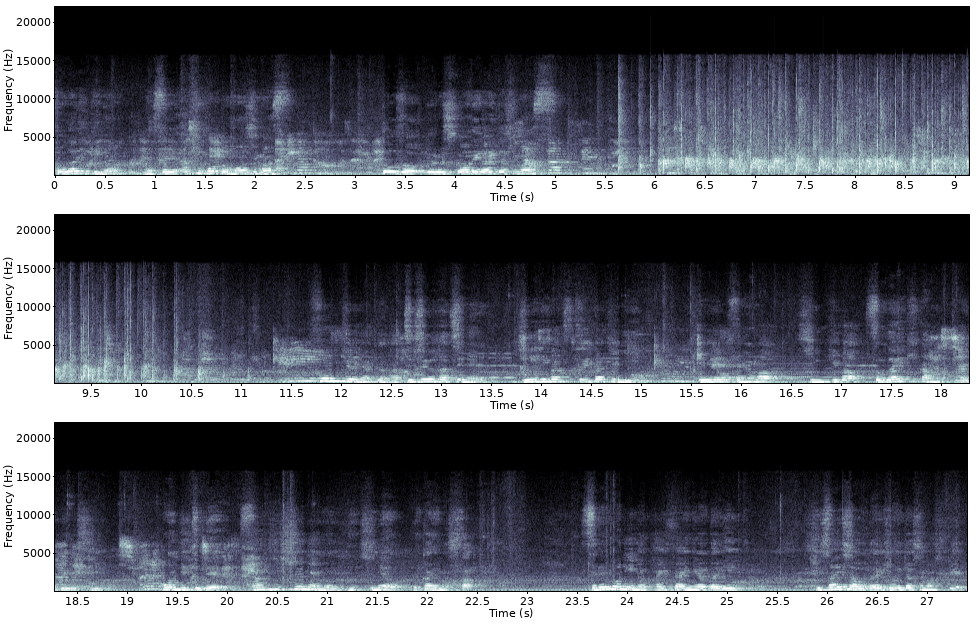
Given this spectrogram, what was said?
蘇我駅の野瀬明穂と申します。どうぞよろしくお願いいたします。1988年12月1日に京葉線は新木場蘇我駅間が開業し本日で30周年の節目を迎えましたセレモニーの開催にあたり主催者を代表いたしまして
